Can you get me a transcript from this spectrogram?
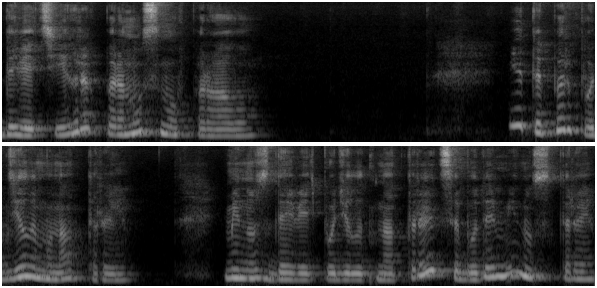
9y переносимо вправо. І тепер поділимо на 3. Мінус 9 поділити на 3 це буде мінус 3.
